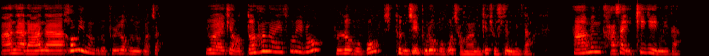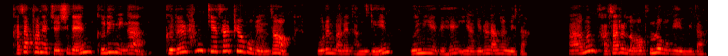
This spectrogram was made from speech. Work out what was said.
아나, 라나, 허밍음으로 불러보는 거죠. 유아에게 어떤 하나의 소리로 불러보고 싶은지 물어보고 정하는 게 좋습니다. 다음은 가사 익히기입니다. 가사판에 제시된 그림이나 글을 함께 살펴보면서 노랫말에 담긴 의미에 대해 이야기를 나눕니다. 다음은 가사를 넣어 불러보기입니다.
